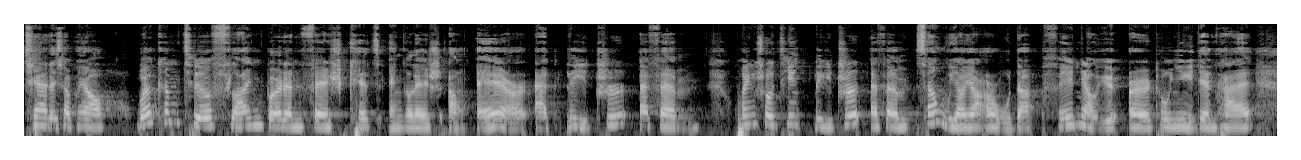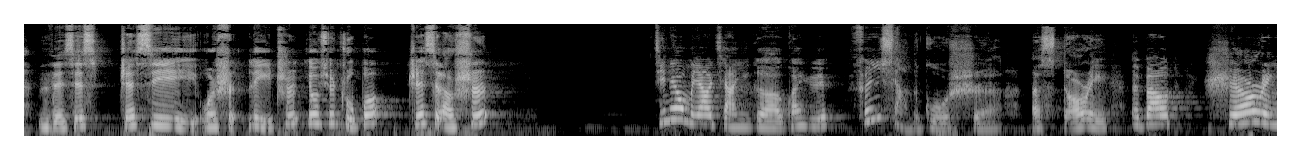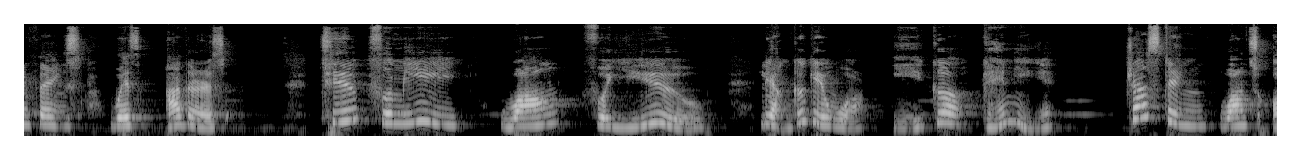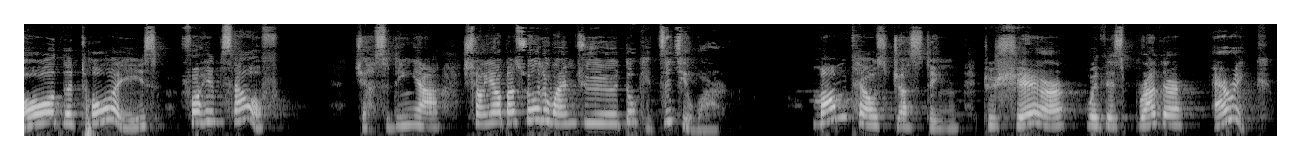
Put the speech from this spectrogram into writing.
亲爱的小朋友，Welcome to Flying Bird and Fish Kids English on Air at 荔枝 FM，欢迎收听荔枝 FM 三五幺幺二五的飞鸟鱼儿童英语电台。This is Jessie，我是荔枝优选主播 Jessie 老师。今天我们要讲一个关于分享的故事，A story about sharing things with others. Two for me. One for you，两个给我，一个给你。Justin wants all the toys for himself。贾斯汀呀，想要把所有的玩具都给自己玩。Mom tells Justin to share with his brother Eric。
